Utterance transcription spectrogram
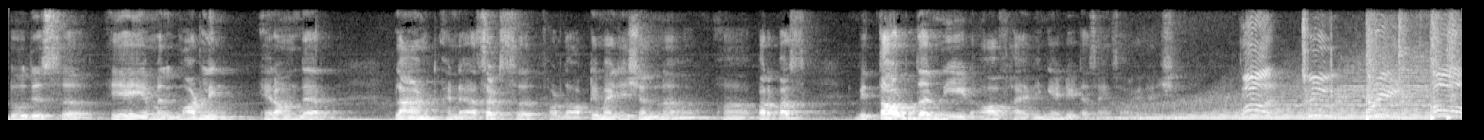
Do this uh, AI/ML modeling around their plant and assets uh, for the optimization uh, uh, purpose without the need of having a data science organization. One, two, three, four.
